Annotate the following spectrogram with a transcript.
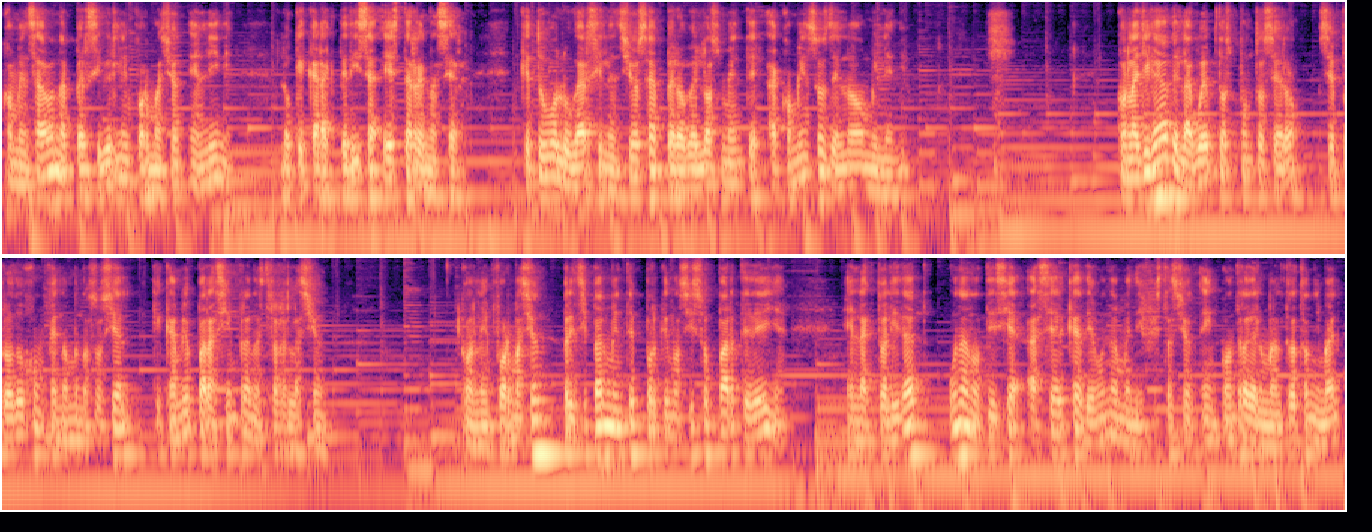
comenzaron a percibir la información en línea, lo que caracteriza este renacer, que tuvo lugar silenciosa pero velozmente a comienzos del nuevo milenio. Con la llegada de la Web 2.0 se produjo un fenómeno social que cambió para siempre nuestra relación con la información, principalmente porque nos hizo parte de ella. En la actualidad, una noticia acerca de una manifestación en contra del maltrato animal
